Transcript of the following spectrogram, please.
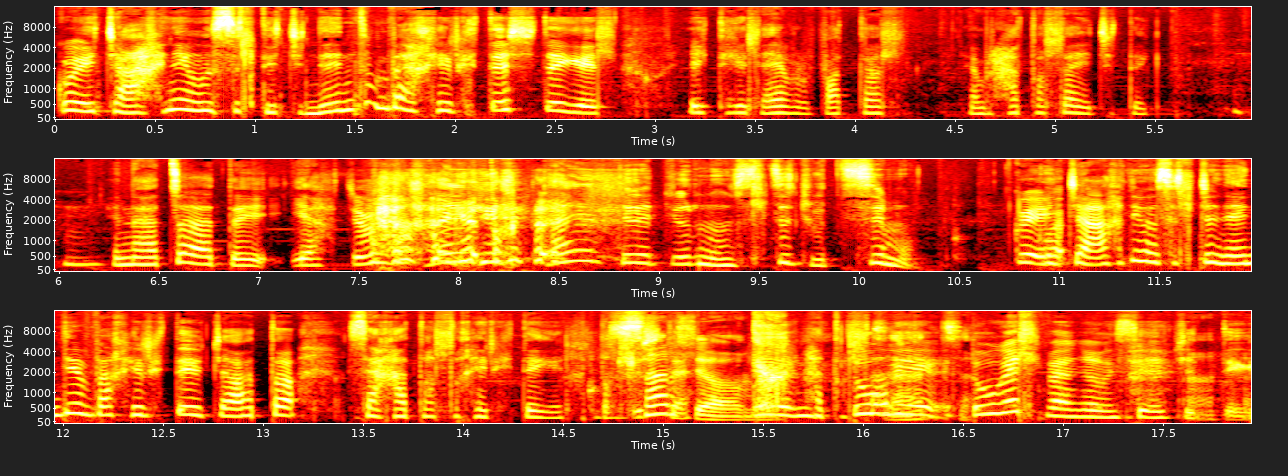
гүй чи анхны үнсэлт чи нандин байх хэрэгтэй штэ гэл яг тэгэл амар бодвол амар хатгалаа ээждэг. Энэ азаа одоо яах ч байгаа. Таяр тэгээд ер нь үнсэлцэж үтсэн юм уу? Гүй чи анхны үнсэлт чи нандин байх хэрэгтэй гэж одоо сайн хадгалах хэрэгтэй гэл. Хадгалсаар л юм. Дүүгээ дүүгээл байнгын үнсээ явж идэг.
